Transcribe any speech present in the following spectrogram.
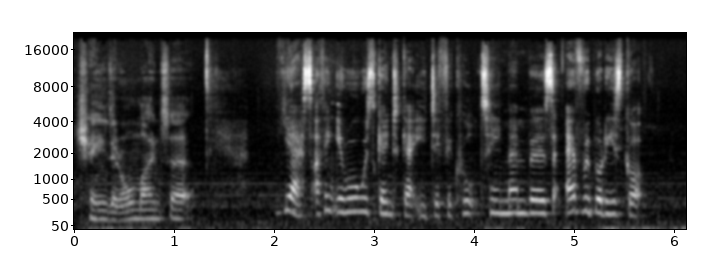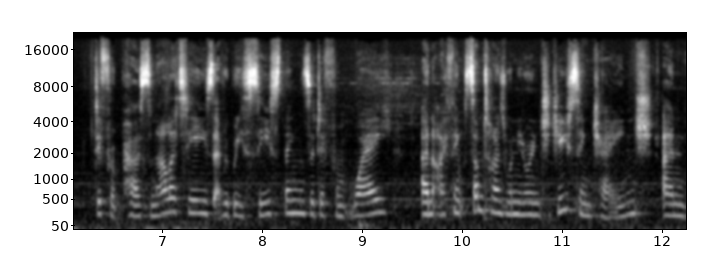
change their own mindset? Yes, I think you're always going to get your difficult team members. Everybody's got different personalities, everybody sees things a different way. And I think sometimes when you're introducing change and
